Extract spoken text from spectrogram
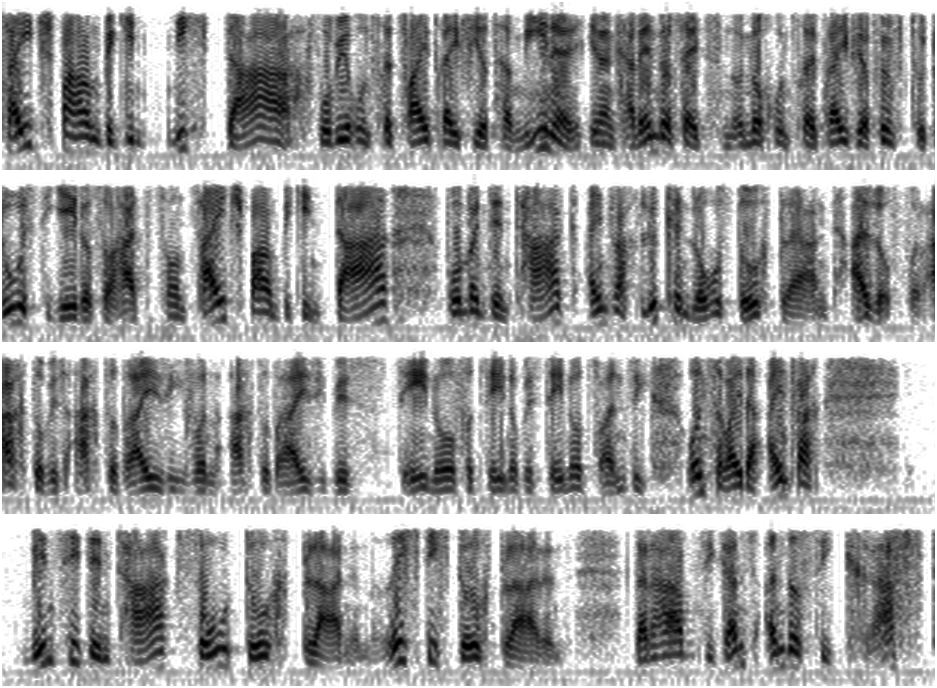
Zeitsparen beginnt nicht da, wo wir unsere zwei, drei, vier Termine in einen Kalender setzen und noch unsere drei, vier, fünf To-Dos, die jeder so hat, sondern Zeitsparen beginnt da, wo man den Tag einfach lückenlos durchplant. Also von 8 Uhr bis 8.30 Uhr, von 8.30 Uhr bis 10 Uhr, von 10 Uhr bis 10.20 Uhr und so weiter. Einfach, wenn Sie den Tag so durchplanen, richtig durchplanen, dann haben Sie ganz anders die Kraft,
